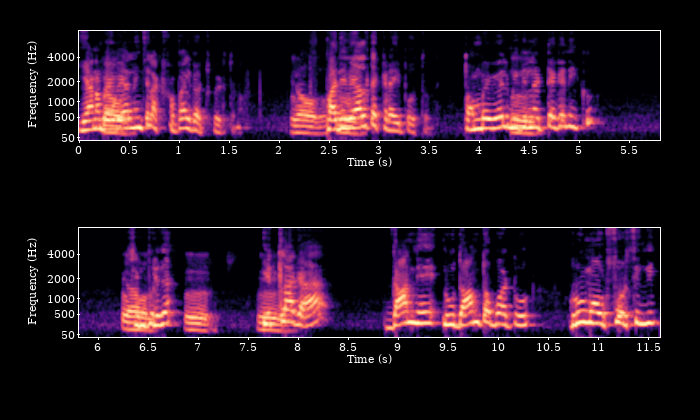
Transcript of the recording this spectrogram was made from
ఎనభై వేల నుంచి లక్ష రూపాయలు ఖర్చు పెడుతున్నావు. పదివేలతో ఇక్కడ అయిపోతుంది. తొంభై వేలు మిగిలినట్టేగా నీకు. సింపుల్గా? ఇట్లాగా దాన్ని నువ్వు దాంతోపాటు రూమ్ అవుట్ సోర్సింగ్ ఉమ్,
